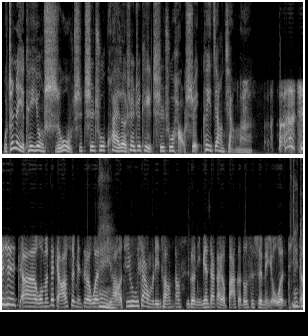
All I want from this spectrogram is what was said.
我真的也可以用食物吃吃出快乐，甚至可以吃出好睡，可以这样讲吗？其实呃，我们在讲到睡眠这个问题哈，几乎像我们临床上十个里面，大概有八个都是睡眠有问题的。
